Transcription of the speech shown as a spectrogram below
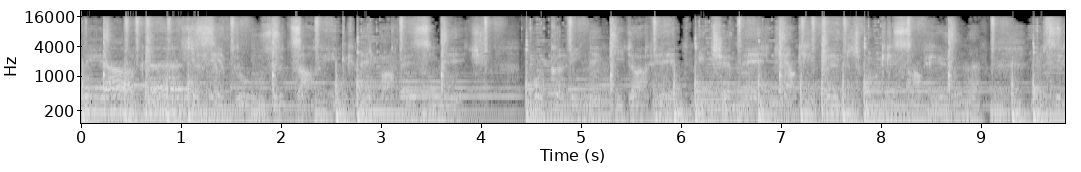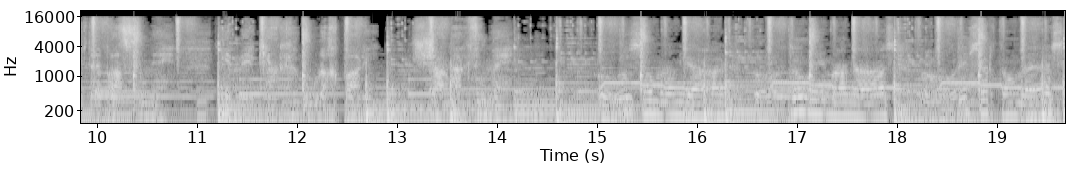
միակն ես Ես եւ դու ուզու ծաղիկ մեր պարտեզի մեջ Որ կլինենք իրար հետ միջև մեր կյանքի վերջ Որ քեզ ամփիրում եմ, իմ սիրտը բացվում է Եվ մեր կյանքը ուրախ բարի շարունակվում է Ուզում եմ յար, որ դու իմանաս Որ իմ սրտում ես,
